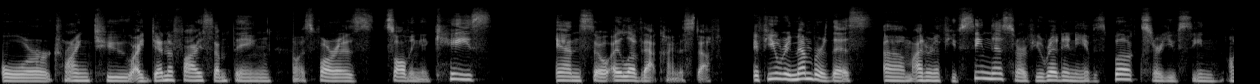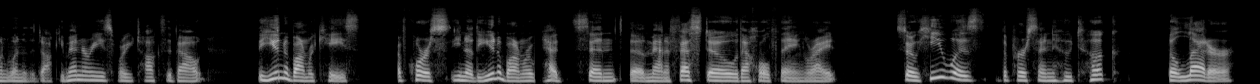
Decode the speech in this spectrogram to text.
or trying to identify something as far as solving a case. And so I love that kind of stuff. If you remember this, um, I don't know if you've seen this or if you read any of his books or you've seen on one of the documentaries where he talks about the Unabomber case. Of course, you know, the Unabomber had sent the manifesto, that whole thing, right? So he was the person who took the letter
